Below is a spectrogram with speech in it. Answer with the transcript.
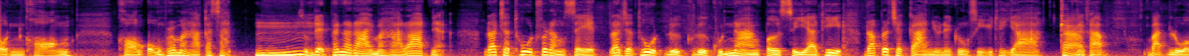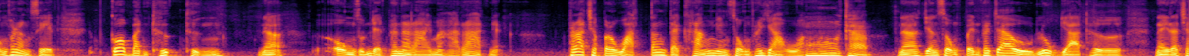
ตนของขององค์พระมหากษัตริย์อืมสมเด็จพระนารายณ์มหาราชเนี่ย ราชทูตฝรั่งเศส ราชทูตหรือหรือขุนนางเปอร์เซียที่รับราชการอยู่ในกรุงศรีอยุธยาครับนะครับ บัตรหลวงฝรั่งเศสก็บันทึกถึงนะองค์สมเด็จพระนารายณ์มหาราชเนี่ยพระราชประวัติตั้งแต่ครั้งยังทรงพระเยาว์อะอ๋อครับนะยังทรงเป็นพระเจ้าลูกยาเธอ ในรัช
